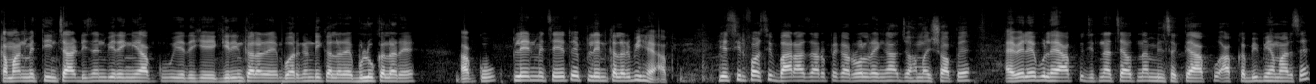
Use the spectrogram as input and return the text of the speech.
कमान में तीन चार डिज़ाइन भी रहेंगे आपको। ये देखिए ग्रीन कलर है, बरगंडी कलर है, ब्लू कलर है। आपको प्लेन में चाहिए तो ये प्लेन कलर भी है आपको। ये सिर्फ़ और सिर्फ़ बारह हज़ार रुपये का रोल रहेगा जो हमारी शॉप पे अवेलेबल है आपको। जितना चाहे उतना मिल सकता है आपको। आप कभी भी हमारे से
